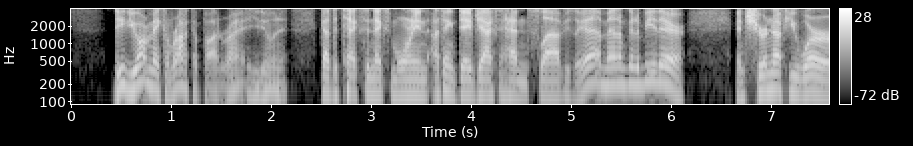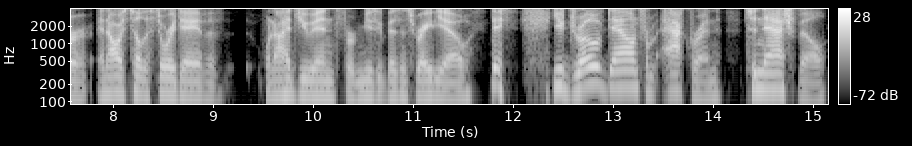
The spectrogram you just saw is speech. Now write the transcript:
dude, you are making Rockin' Pod, right? Are you doing it? Got the text the next morning. I think Dave Jackson hadn't slept. He's like, yeah, man, I'm going to be there. And sure enough, you were. And I always tell the story, Dave, of when I had you in for Music Business Radio, that you drove down from Akron to Nashville,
